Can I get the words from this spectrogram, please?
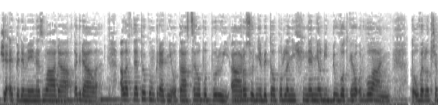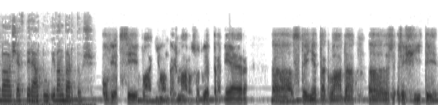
že epidemii nezvládá a tak dále. Ale v této konkrétní otázce ho podporují a rozhodně by to podle nich neměl být důvod k jeho odvolání. To uvedl třeba šéf Pirátů Ivan Bartoš. O věci vládního angažmá rozhoduje premiér, Stejně tak vláda řeší ty,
